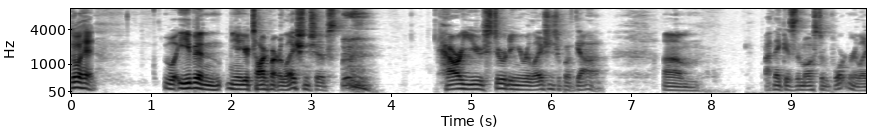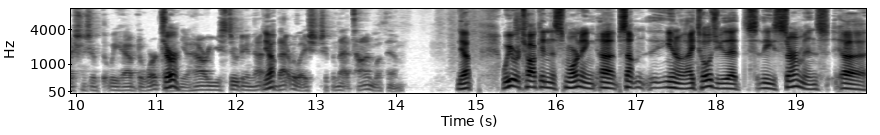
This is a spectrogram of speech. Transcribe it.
go ahead well even you know you're talking about relationships how are you stewarding your relationship with god um i think is the most important relationship that we have to work Sure. on you know how are you stewarding that Yep. that relationship and that time with him Yep. We were talking this morning. Uh, something you know, I told you that these sermons uh,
